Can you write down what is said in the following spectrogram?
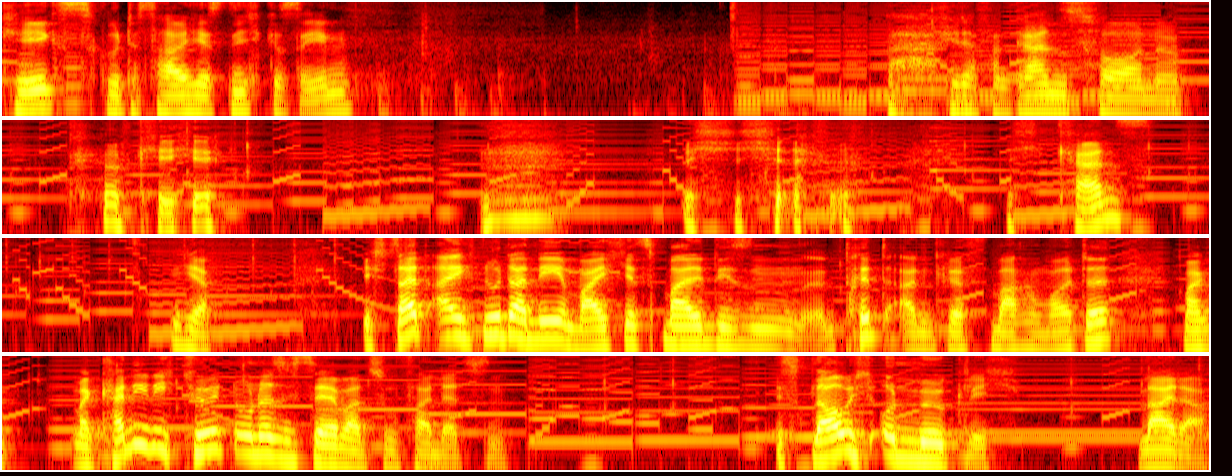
Keks. Gut, das habe ich jetzt nicht gesehen. Ah, wieder von ganz vorne. Okay. Ich, ich, ich kann's... Ja. Ich stand eigentlich nur daneben, weil ich jetzt mal diesen Trittangriff machen wollte. Man, man kann ihn nicht töten, ohne sich selber zu verletzen. Ist, glaube ich, unmöglich. Leider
